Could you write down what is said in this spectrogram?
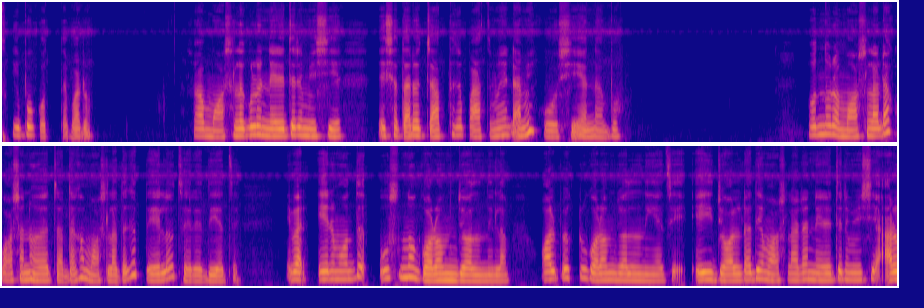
স্কিপও করতে পারো। সব মশলাগুলো নেড়ে চেড়ে মিশিয়ে, এর সাথে আরও চার থেকে পাঁচ মিনিট আমি কষিয়ে নেব। বন্ধুরা, মশলাটা কষানো হয়েছে। আর দেখো, মশলা থেকে তেলও ছেড়ে দিয়েছে। এবার এর মধ্যে উষ্ণ গরম জল নিলাম। অল্প একটু গরম জল নিয়েছি। এই জলটা দিয়ে মশলাটা নেড়ে মিশিয়ে আরও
